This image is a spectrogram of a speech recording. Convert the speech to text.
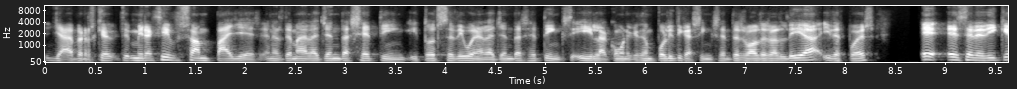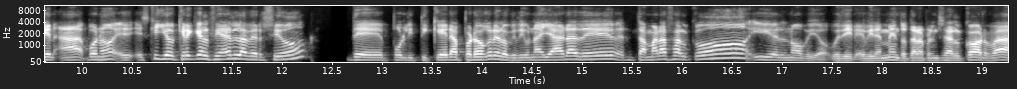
Ja, però és que mira si fan palles en el tema de l'agenda setting i tots se diuen l'agenda settings i la comunicació política 500 voltes al dia i després eh, eh, se dediquen a... Bueno, eh, és que jo crec que al final és la versió de politiquera progre, el que diu Nayara, de Tamara Falcó i el novio. Vull dir, evidentment, tota la premsa del cor va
